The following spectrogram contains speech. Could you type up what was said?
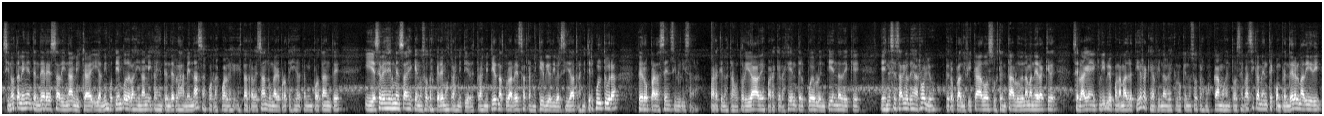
sino también entender esa dinámica y al mismo tiempo de las dinámicas entender las amenazas por las cuales está atravesando un área protegida tan importante y ese es el mensaje que nosotros queremos transmitir, transmitir naturaleza, transmitir biodiversidad, transmitir cultura, pero para sensibilizar, para que nuestras autoridades, para que la gente, el pueblo entienda de que es necesario el desarrollo, pero planificado, sustentable, de una manera que se la haga en equilibrio con la madre tierra, que al final es lo que nosotros buscamos. Entonces, básicamente, comprender el Madidi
